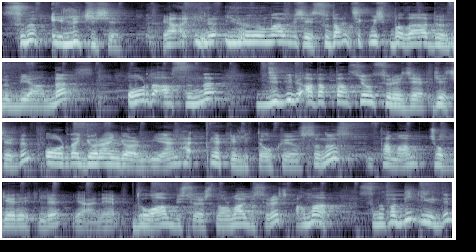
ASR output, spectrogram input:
sınıf 50 kişi. Ya inanılmaz bir şey. Sudan çıkmış balığa döndüm bir anda. Orada aslında ciddi bir adaptasyon süreci geçirdim. Orada gören görmeyen hep birlikte okuyorsunuz. Tamam çok gerekli yani doğal bir süreç, normal bir süreç ama sınıfa bir girdim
